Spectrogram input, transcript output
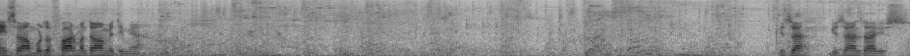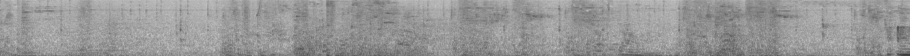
Neyse ben burada farm'a devam edeyim ya. Güzel, güzel Darius.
